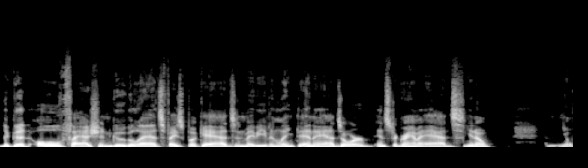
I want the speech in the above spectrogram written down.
the good old fashioned google ads facebook ads and maybe even linkedin ads or instagram ads you know you know,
